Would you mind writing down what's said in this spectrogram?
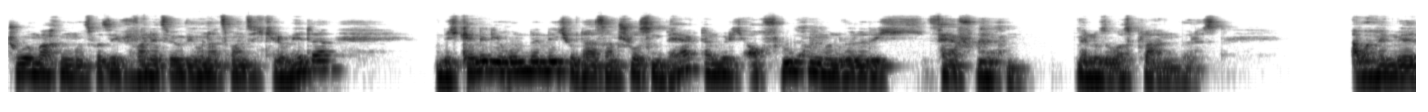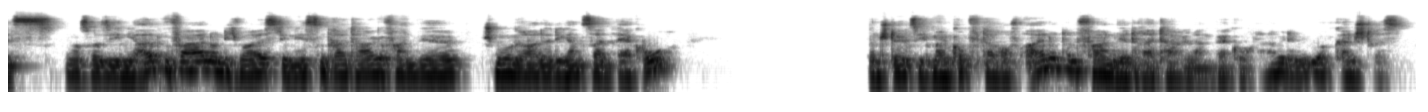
Tour machen, was weiß ich, wir fahren jetzt irgendwie 120 Kilometer und ich kenne die Runde nicht und da ist am Schluss ein Berg, dann würde ich auch fluchen und würde dich verfluchen, wenn du sowas planen würdest. Aber wenn wir jetzt, was weiß ich, in die Alpen fahren und ich weiß, die nächsten drei Tage fahren wir schnurgerade die ganze Zeit berghoch, dann stellt sich mein Kopf darauf ein und dann fahren wir drei Tage lang berghoch. Dann haben wir dann überhaupt keinen Stress.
